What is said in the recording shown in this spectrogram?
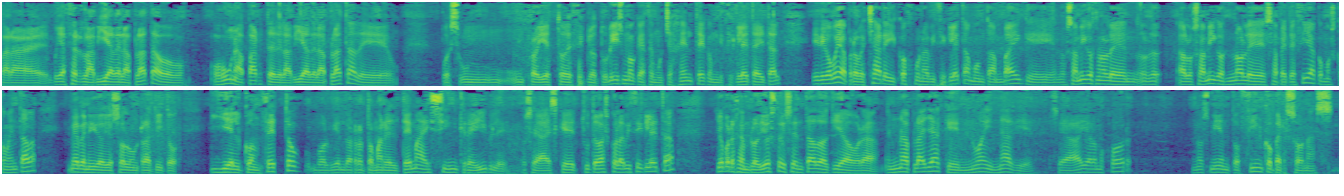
para, voy a hacer la Vía de la Plata o, o una parte de la Vía de la Plata de pues un, proyecto de cicloturismo que hace mucha gente con bicicleta y tal. Y digo, voy a aprovechar y cojo una bicicleta, mountain bike, que los amigos no le, a los amigos no les apetecía, como os comentaba, me he venido yo solo un ratito. Y el concepto, volviendo a retomar el tema, es increíble. O sea, es que tú te vas con la bicicleta. Yo, por ejemplo, yo estoy sentado aquí ahora en una playa que no hay nadie. O sea, hay a lo mejor, no os miento, cinco personas.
